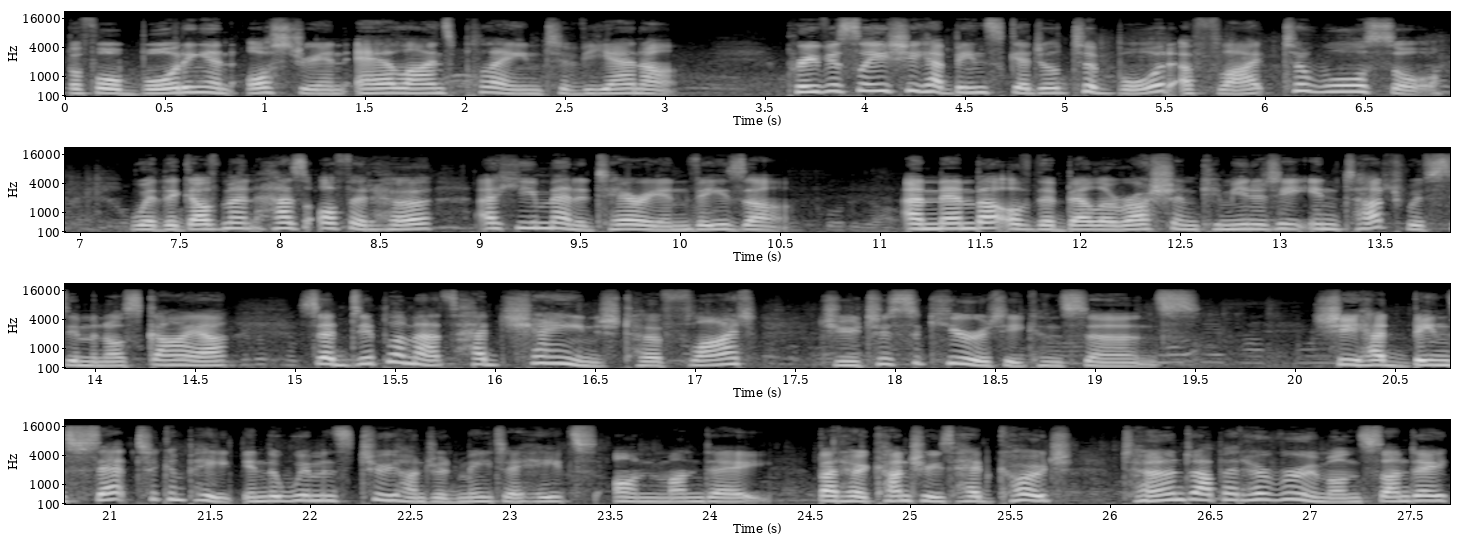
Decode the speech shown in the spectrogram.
before boarding an Austrian Airlines plane to Vienna. Previously, she had been scheduled to board a flight to Warsaw, where the government has offered her a humanitarian visa. A member of the Belarusian community in touch with Tsimanouskaya said diplomats had changed her flight due to security concerns. She had been set to compete in the women's 200 metre heats on Monday, but her country's head coach turned up at her room on Sunday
